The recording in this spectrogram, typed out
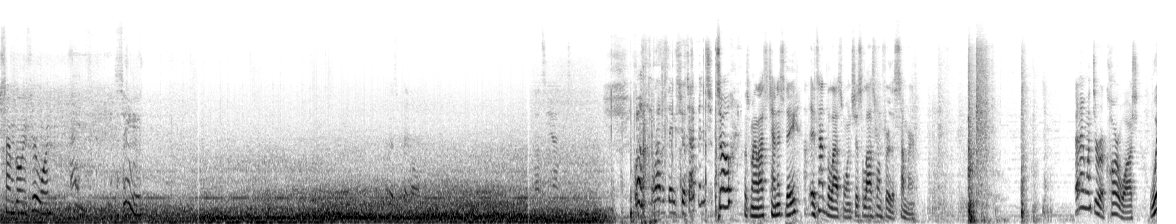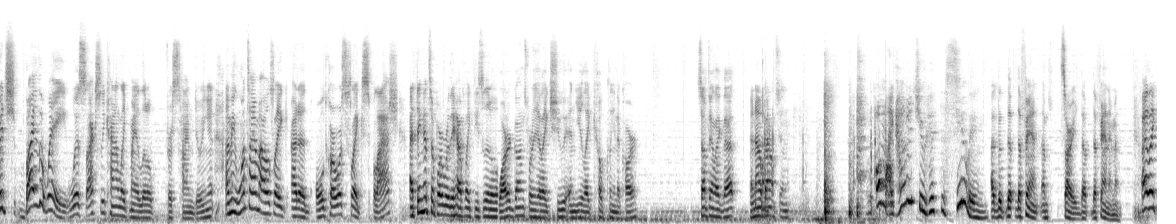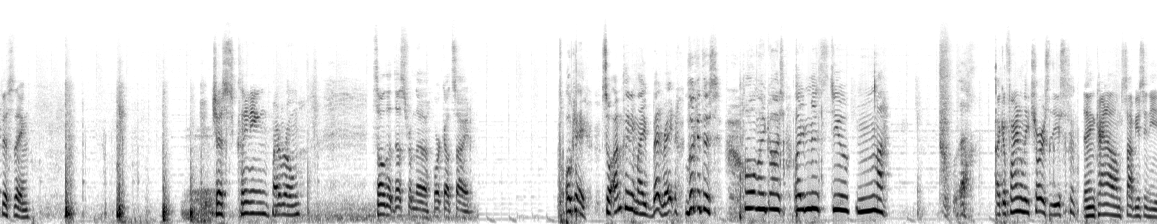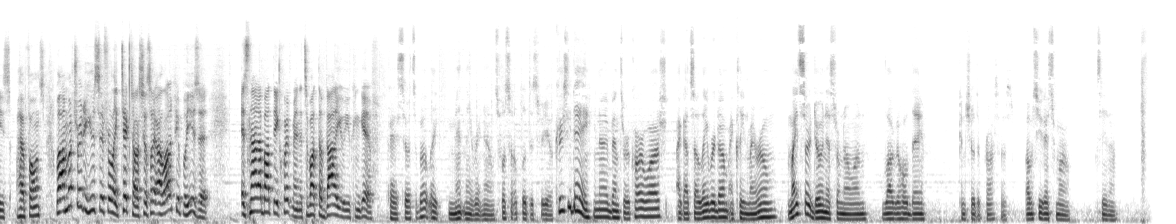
First time going through one. Nice. See. Well, a lot of things just happened. So, it was my last tennis day. It's not the last one, it's just the last one for the summer. Then I went through a car wash, which, by the way, was actually kind of like my little first time doing it. I mean, one time I was like at an old car wash, like Splash. I think that's a part where they have like these little water guns where they like shoot and you like help clean the car. Something like that. And now bouncing. Oh my, how did you hit the ceiling? Uh, the, the, the fan, I'm sorry, the, the fan I meant. I like this thing. Just cleaning my room. It's all the dust from the work outside. Okay, so I'm cleaning my bed, right? Look at this. Oh my gosh, I missed you. Mwah. Ugh. I can finally charge these and kind of um, stop using these headphones. But I'm gonna try to use it for like TikToks because like a lot of people use it. It's not about the equipment, it's about the value you can give. Okay, so it's about like midnight right now. I'm supposed to upload this video. Crazy day. You know, I've been through a car wash. I got some labor done. I cleaned my room. I might start doing this from now on. Vlog the whole day. Can show the process. I'll see you guys tomorrow. See you then.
